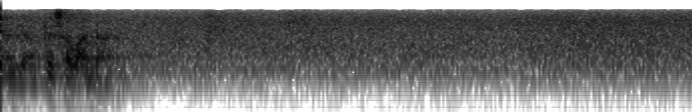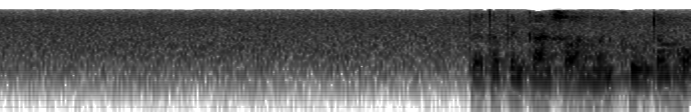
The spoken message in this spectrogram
อย่างเดียวไปสวรรค์ได้แต่ถ้าเป็นการสอนเหมือนครูทั้งหก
